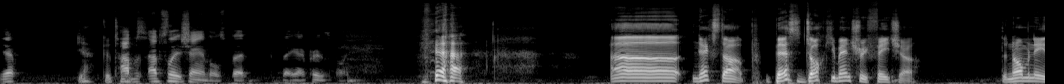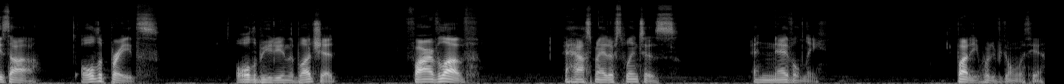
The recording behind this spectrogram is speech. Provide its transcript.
Yep. Yeah, good Ab- absolute shambles, but there you go. Proves the point. Uh, next up, best documentary feature. The nominees are All That Breathes, All the Beauty and the Bloodshed, Fire of Love, A House Made of Splinters, and Navalny. Buddy, what have you gone with here?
